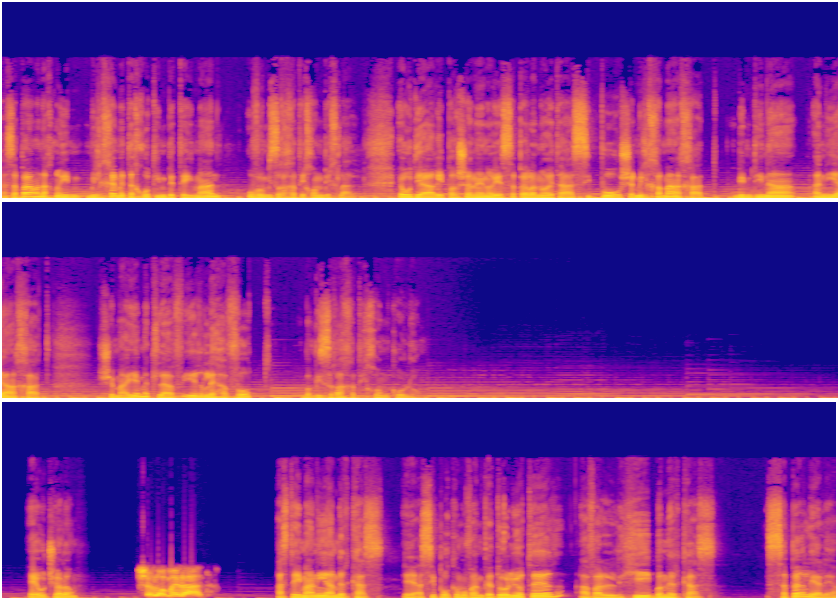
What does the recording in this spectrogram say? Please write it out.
אז הפעם אנחנו עם מלחמת החות'ים בתימן ובמזרח התיכון בכלל. אהוד יערי, פרשננו, יספר לנו את הסיפור של מלחמה אחת במדינה ענייה אחת שמאיימת להבעיר להבות במזרח התיכון כולו. אהוד, שלום. שלום אלעד. אז תימן היא המרכז. אה, הסיפור כמובן גדול יותר, אבל היא במרכז. ספר לי עליה.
